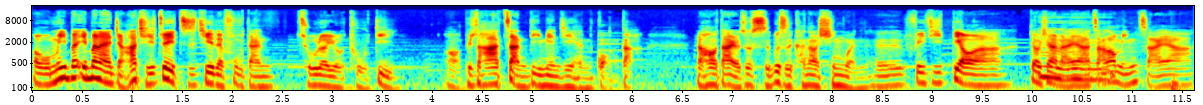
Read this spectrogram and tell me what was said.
哦，我们一般一般来讲，它其实最直接的负担，除了有土地哦，比如说它占地面积很广大，然后大家有时候时不时看到新闻，呃，飞机掉啊，掉下来啊，砸到民宅啊。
